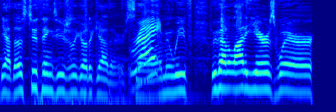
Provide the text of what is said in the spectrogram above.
yeah, those two things usually go together. So, Right? I mean, we've we've had a lot of years where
